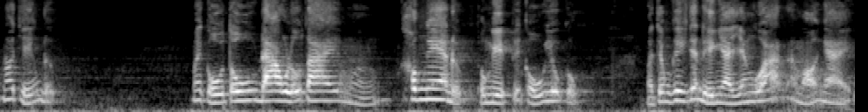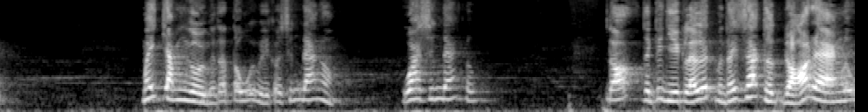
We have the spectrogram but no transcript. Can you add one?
nói chuyện không được. Mấy cụ tu đau lỗ tai mà không nghe được, tội nghiệp cái cụ vô cùng mà trong khi chánh điện nhà văn hóa mỗi ngày mấy trăm người người ta tu quý vị có xứng đáng không? Quá xứng đáng luôn. Đó, thì cái việc lợi ích mình thấy xác thực rõ ràng luôn.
